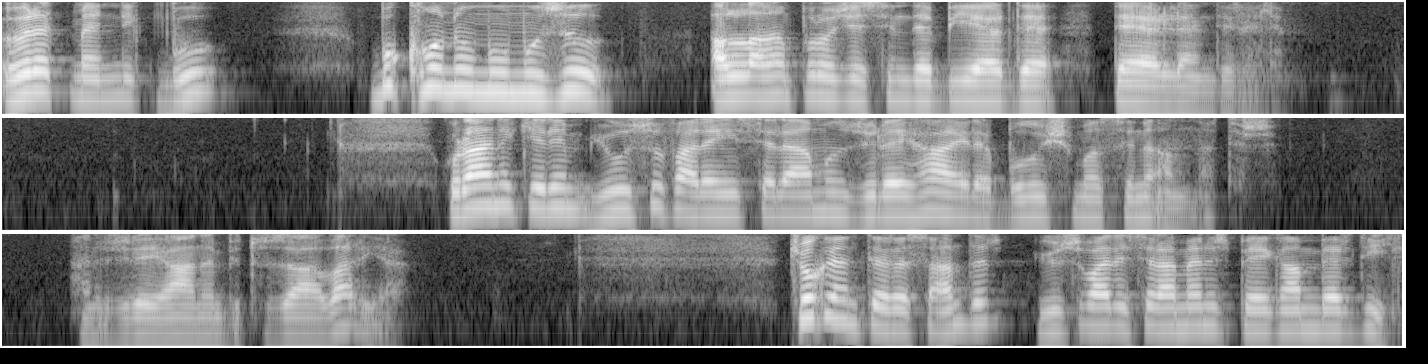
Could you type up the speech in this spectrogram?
Öğretmenlik bu. Bu konumumuzu Allah'ın projesinde bir yerde değerlendirelim. Kur'an-ı Kerim Yusuf Aleyhisselam'ın Züleyha ile buluşmasını anlatır. Hani Züleyha'nın bir tuzağı var ya. Çok enteresandır. Yusuf Aleyhisselam henüz peygamber değil.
